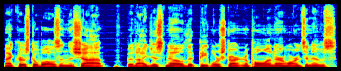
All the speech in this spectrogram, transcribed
My crystal ball's in the shop, but I just know that people are starting to pull in their horns, and it was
